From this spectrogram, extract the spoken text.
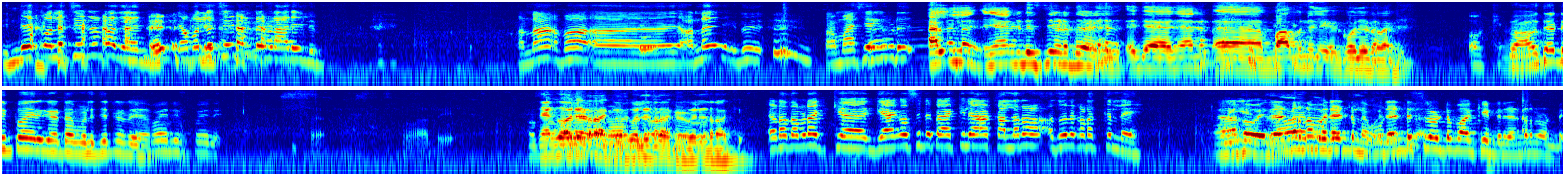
നിന്നെ കൊല്ല ഞാൻ? ഞാൻ കൊല്ല ബാബു ഇവിടെ ആരെങ്കിലും അണ്ണാ അപ്പൊ ആ, അണ്ണ ഇത് തമാശയൊക്കെ വിട് അല്ലല്ല ഞാൻ ഡിസിഷൻ എടുത്ത്. ഞാൻ- കോലീഡറാക്കി ഓക്കെ. ബാബുചേട്ടൻ ഇപ്പൊ കേട്ടോ? വിളിച്ചിട്ടുണ്ട് ഇപ്പൊ വരും, ഇപ്പൊ വരും. ഞാൻ ട്രാക്ക് ട്രാക്ക് ലീഡർ ആക്കി കോ ലീഡർ ആക്കി. എടാ നമ്മുടെ ഗ്യാങ് ഹൗസിന്റെ ബാക്കിൽ ആ കല്ലറ അതുപോലെ കിടക്കല്ലേ? രണ്ട് സ്ലോട്ട് ബാക്കിയുണ്ട് രണ്ടെണ്ണം ഉണ്ട്.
